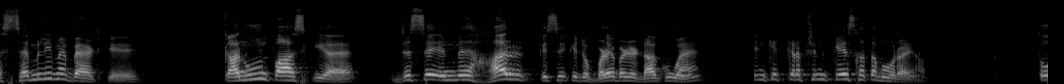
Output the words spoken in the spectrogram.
असेंबली में बैठ के कानून पास किया है, जिससे इनमें हर किसी के जो बड़े बड़े डाकू हैं, इनके करप्शन केस ख़त्म हो रहे हैं अब। तो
